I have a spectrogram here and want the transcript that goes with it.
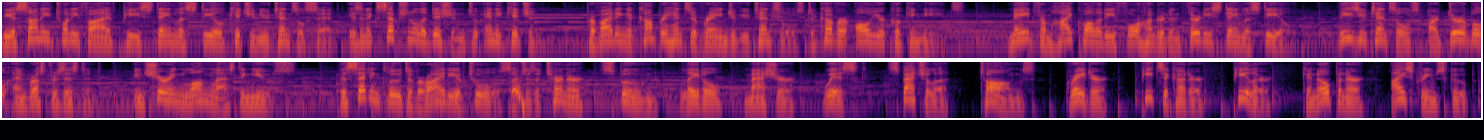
The Asani 25-piece stainless steel kitchen utensil set is an exceptional addition to any kitchen, providing a comprehensive range of utensils to cover all your cooking needs. Made from high-quality 430 stainless steel, these utensils are durable and rust-resistant, ensuring long-lasting use. The set includes a variety of tools such as a turner, spoon, ladle, masher, whisk, spatula, tongs, grater, pizza cutter, peeler, can opener, ice cream scoop,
